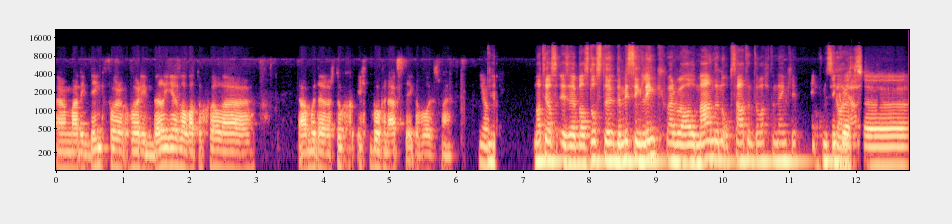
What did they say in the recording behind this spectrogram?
Uh, maar ik denk voor, voor in België zal dat toch wel... Uh, ja, moet er toch echt bovenuit steken, volgens mij. Matthias, is Bas Dost de, de missing link waar we al maanden op zaten te wachten, denk je? Ik was, uh,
